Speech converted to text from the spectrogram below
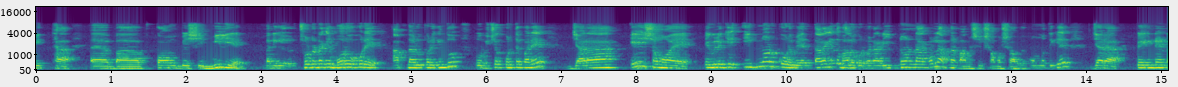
মিথ্যা বা কম, বেশি মিলিয়ে মানে ছোটটাকে বড় করে আপনার উপরে কিন্তু অভিযোগ করতে পারে। যারা এই সময়ে এগুলিকে ইগনোর করবেন, তারা কিন্তু ভালো করবেন। আর ইগনোর না করলে আপনার মানসিক সমস্যা হবে। অন্যদিকে যারা প্রেগনেন্ট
